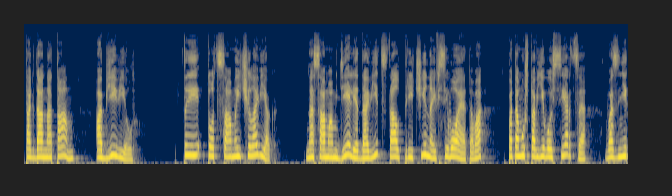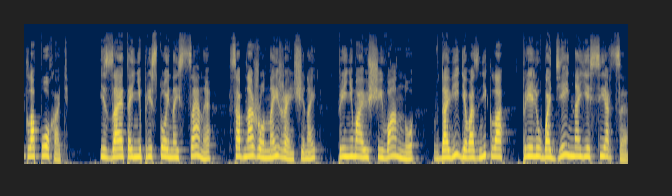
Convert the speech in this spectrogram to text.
Тогда Натан объявил, «Ты тот самый человек, на самом деле Давид стал причиной всего этого, потому что в его сердце возникла похоть. Из-за этой непристойной сцены с обнаженной женщиной, принимающей ванну, в Давиде возникло прелюбодейное сердце,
